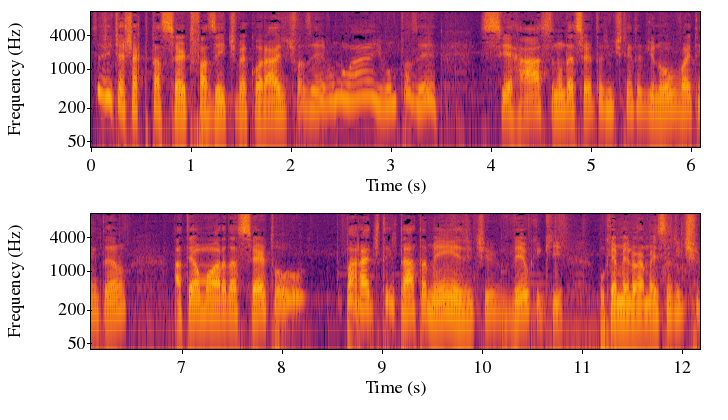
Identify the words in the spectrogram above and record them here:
se a gente achar que tá certo fazer e tiver coragem de fazer, vamos lá e vamos fazer. Se errar, se não der certo, a gente tenta de novo, vai tentando até uma hora dar certo ou parar de tentar também. A gente vê o que, que, o que é melhor, mas a gente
